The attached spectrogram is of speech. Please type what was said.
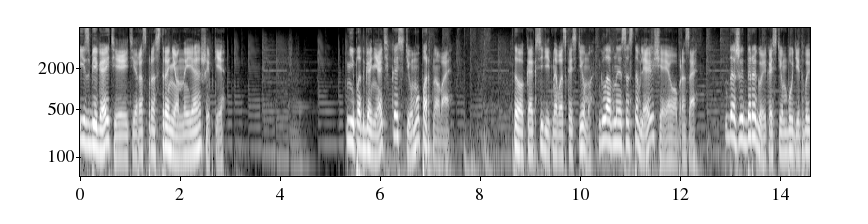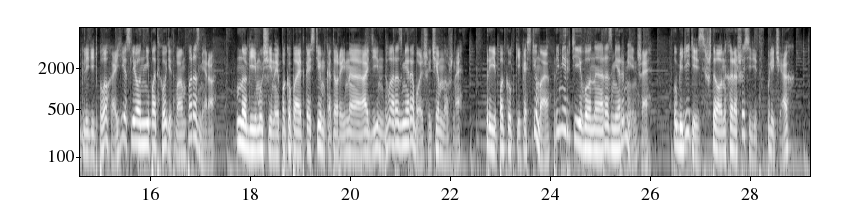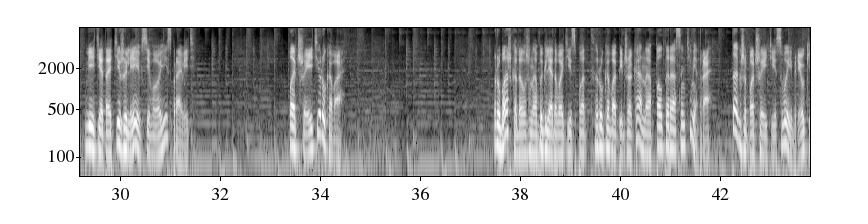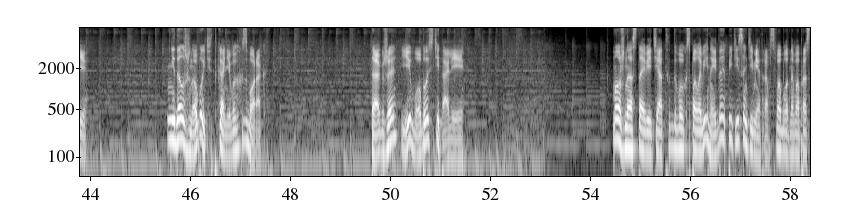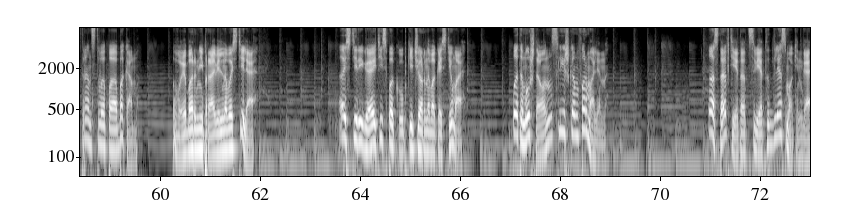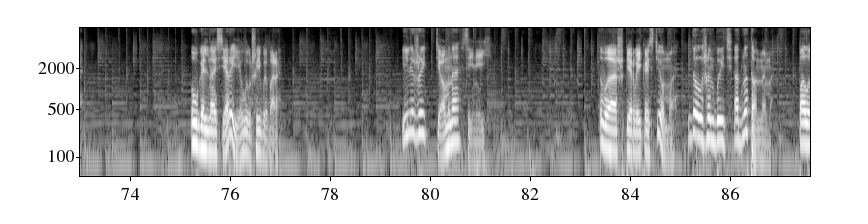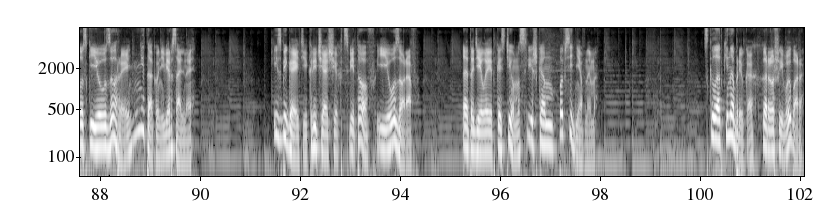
Избегайте эти распространенные ошибки. Не подгонять костюму портного. То, как сидит на вас костюм, главная составляющая образа. Даже дорогой костюм будет выглядеть плохо, если он не подходит вам по размеру. Многие мужчины покупают костюм, который на 1-2 размера больше, чем нужно. При покупке костюма примерьте его на размер меньше. Убедитесь, что он хорошо сидит в плечах, ведь это тяжелее всего исправить. Подшейте рукава. Рубашка должна выглядывать из-под рукава пиджака на полтора сантиметра. Также подшейте свои брюки. Не должно быть тканевых сборок. Также и в области талии. Можно оставить от 2,5 до 5 см свободного пространства по бокам. Выбор неправильного стиля. Остерегайтесь покупки черного костюма, потому что он слишком формален. Оставьте этот цвет для смокинга. Угольно-серый – лучший выбор. Или же темно-синий. Ваш первый костюм должен быть однотонным. Полоски и узоры не так универсальны. Избегайте кричащих цветов и узоров. Это делает костюм слишком повседневным. Складки на брюках – хороший выбор,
